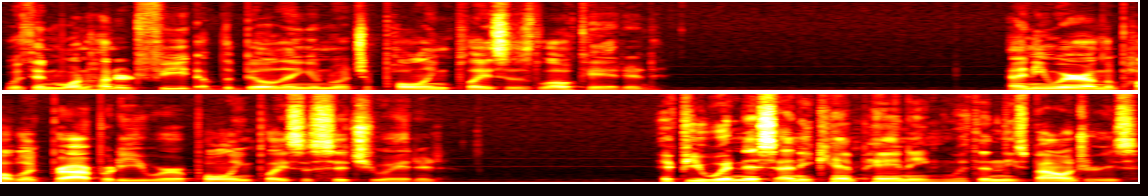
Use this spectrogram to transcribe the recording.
within 100 feet of the building in which a polling place is located, anywhere on the public property where a polling place is situated. If you witness any campaigning within these boundaries,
